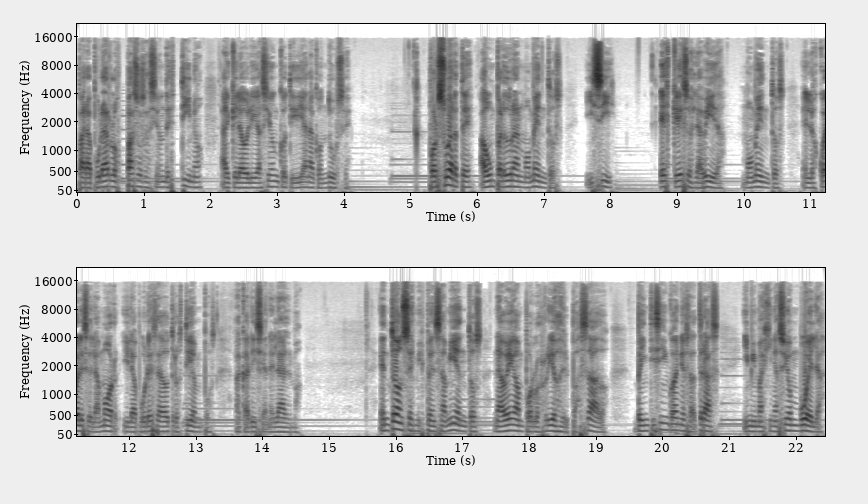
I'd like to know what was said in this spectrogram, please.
para apurar los pasos hacia un destino al que la obligación cotidiana conduce. Por suerte, aún perduran momentos, y sí, es que eso es la vida, momentos en los cuales el amor y la pureza de otros tiempos acarician el alma. Entonces mis pensamientos navegan por los ríos del pasado, 25 años atrás, y mi imaginación vuela,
